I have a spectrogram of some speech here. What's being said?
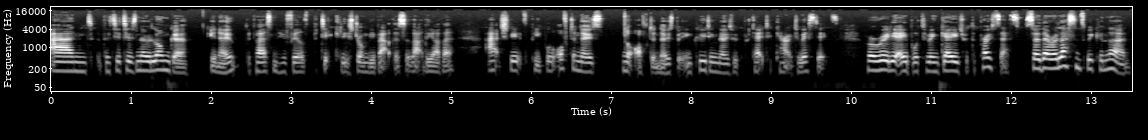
And that it is no longer you know the person who feels particularly strongly about this or that or the other. Actually it's people often those not often those but including those with protected characteristics who are really able to engage with the process. So there are lessons we can learn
